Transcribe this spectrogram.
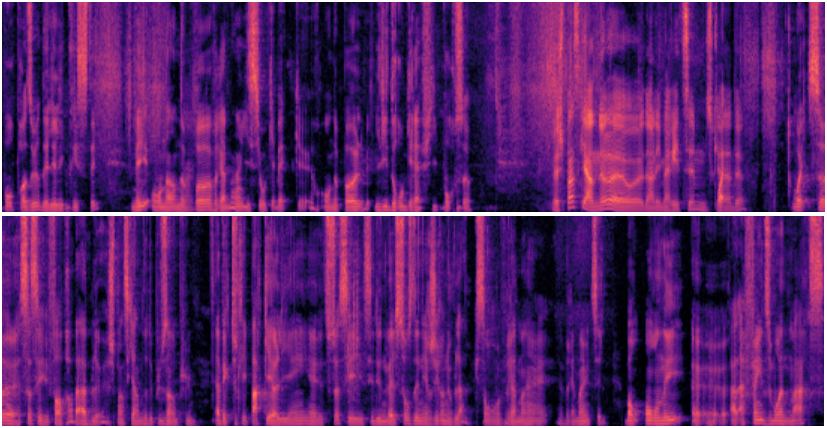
pour produire de l'électricité, mais on n'en a pas vraiment ici au Québec. Euh, On n'a pas l'hydrographie pour ça. Mais je pense qu'il y en a euh, dans les maritimes du Canada. Oui, ça, ça c'est fort probable. Je pense qu'il y en a de plus en plus. Avec tous les parcs éoliens, euh, tout ça, c'est des nouvelles sources d'énergie renouvelable qui sont vraiment, vraiment utiles. Bon, on est euh, euh, à la fin du mois de mars.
